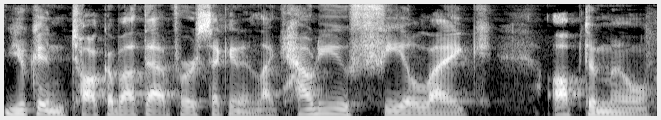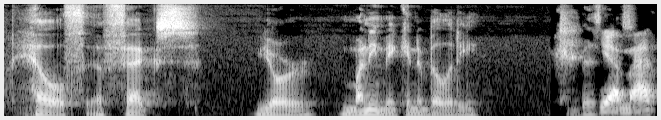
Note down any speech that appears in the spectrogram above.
you can talk about that for a second and like, how do you feel like optimal health affects your money making ability? Business? Yeah, Matt.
